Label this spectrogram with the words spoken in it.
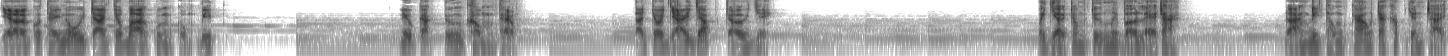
Giờ có thể nói ra cho ba quân cùng biết. Nếu các tướng không theo Ta cho giải giáp trở về. Bây giờ trong trướng mới vỡ lẽ ra. Đoạn đi thông cáo ra khắp doanh trại.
